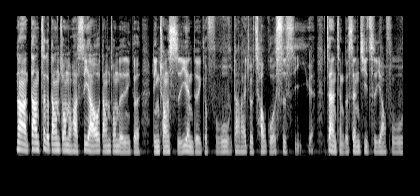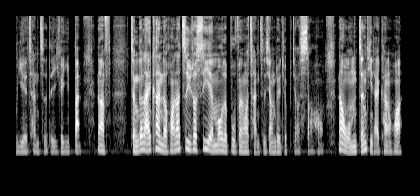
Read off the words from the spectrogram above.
那当这个当中的话，CRO 当中的一个临床实验的一个服务，大概就超过四十亿元，占整个生技制药服务业产值的一个一半。那整整个来看的话，那至于说 CMO 的部分的话，产值相对就比较少哈。那我们整体来看的话，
